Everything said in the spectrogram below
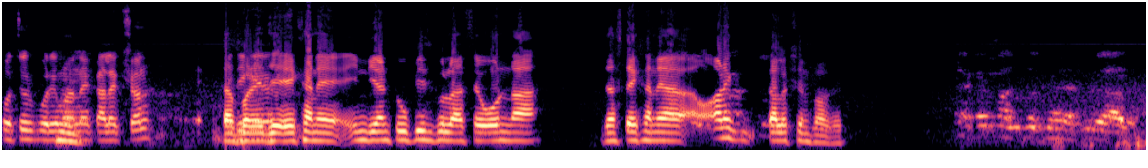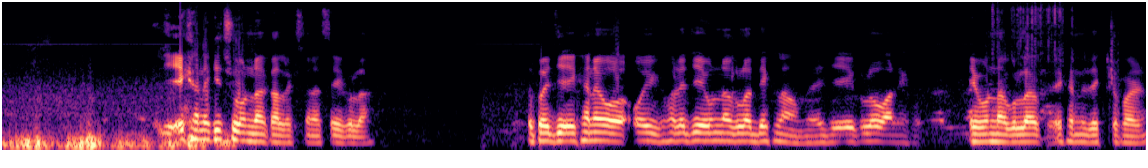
প্রচুর পরিমাণে কালেকশন তারপরে যে এখানে ইন্ডিয়ান টু পিসগুলো আছে ওড়না জাস্ট এখানে অনেক কালেকশন পাবে। এখানে কিছু ওড়না কালেকশন আছে এগুলা। তারপরে যে এখানে ওই ঘরে যে ওড়নাগুলো দেখলাম আমরা যে এগুলো অনেক এই ওড়নাগুলো এখানে দেখতে পারেন।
